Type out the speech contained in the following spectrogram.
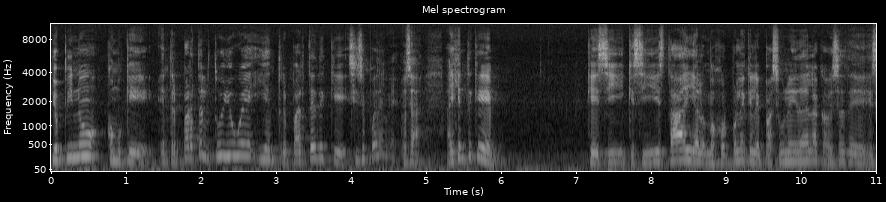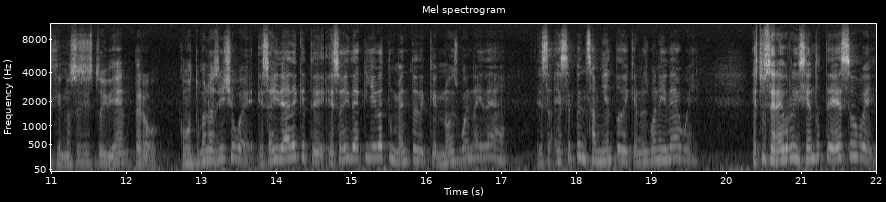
yo opino como que entre parte lo tuyo, güey, y entre parte de que sí se puede, güey. O sea, hay gente que, que sí, que sí está y a lo mejor ponle que le pase una idea de la cabeza de, es que no sé si estoy bien, pero como tú me lo has dicho, güey, esa idea de que te, esa idea que llega a tu mente de que no es buena idea, esa, ese pensamiento de que no es buena idea, güey, es tu cerebro diciéndote eso, güey.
